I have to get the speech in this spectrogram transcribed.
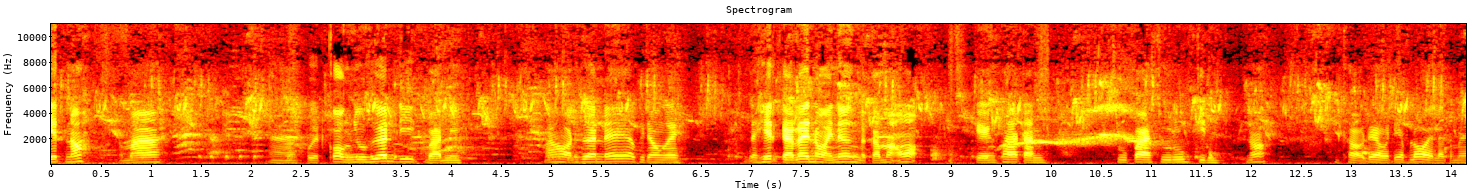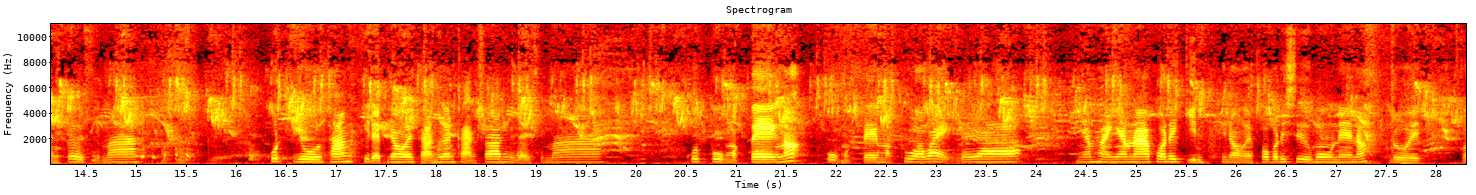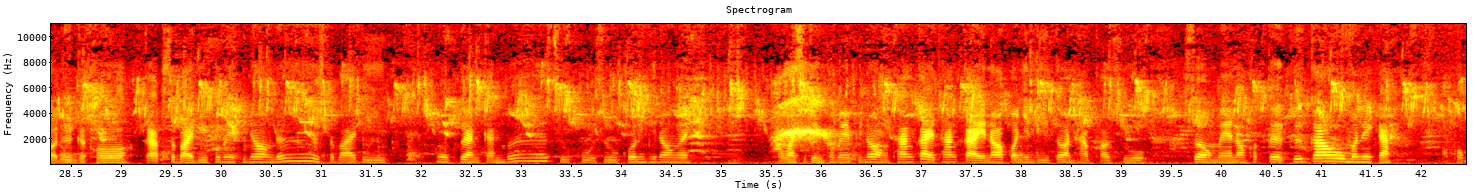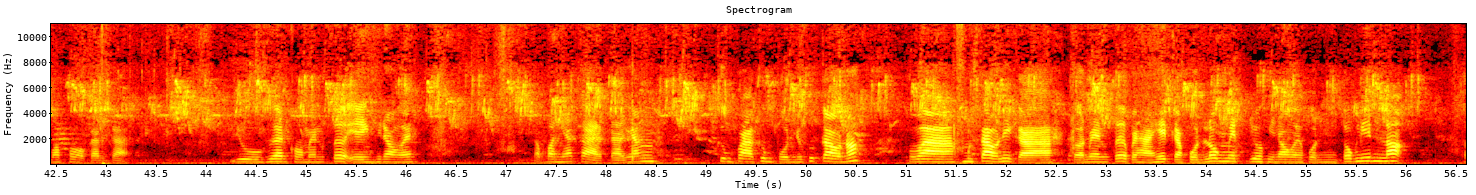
เฮ็ดเนาะมาเปิดกล้องอยู่เพื่อนอีกบาทนี้ มาหอดเพื่อนแล้วพี่น้องเลยแต่เฮ็ดกันได้หน่อยนึงแล้วก็มาอ้อแกงพากันสูป้าสู่ลุงกินเนาะกินข้าวแล้วเรียบร้อยแล้วก็แมงเตอร์สิมาขุดอยู่ทั้งที่ใดพี่น้องเลยขางเพื่อนขางซ่านนี่แหละสิมาขุดปลูกหมักแตงเนาะปลูกหมักแตงหมักทั่วไว้ระยะยำหายยำนาพอได้กินพี่น้องไงพอได้ซื้อหมูแน่เนาะโดย ก่อนอื่นก็ขอกราบสบายดีพ่อแม่พี่น้องเด้อสบายดีหมู่เพื่อนกันเบิดสู่ขู่สู่คนพี่น้องเลยเพราะว่าจะเป็นพ่อแม่พี่น้องทางใกล้ทางไกลเนาะก็ยินดีต้อนรับเข้าสู่ซองแม่น้องคอปเตอร์คือเก้ามานี่กะมาพบมาพอกันกะ อยู่เพื่อนของแม่น้องเตอร์เองพี่น้องเลยกับบรรยากาศกะยังคึมฟ้าคึมฝนอยู่คือเก่าเนาะเพราะว่ามื้อเช้านี่กะตอนแม่นเตอร์ไปหาเห็ดกับฝนลงเม็ดอยู่พี่น้องไอ้ฝนตกลิ้นเนาะ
